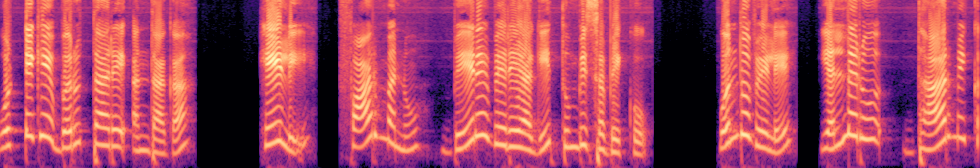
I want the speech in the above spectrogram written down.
ಒಟ್ಟಿಗೆ ಬರುತ್ತಾರೆ ಅಂದಾಗ ಹೇಳಿ ಫಾರ್ಮನ್ನು ಬೇರೆ ಬೇರೆಯಾಗಿ ತುಂಬಿಸಬೇಕು. ಒಂದು ವೇಳೆ ಎಲ್ಲರೂ ಧಾರ್ಮಿಕ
